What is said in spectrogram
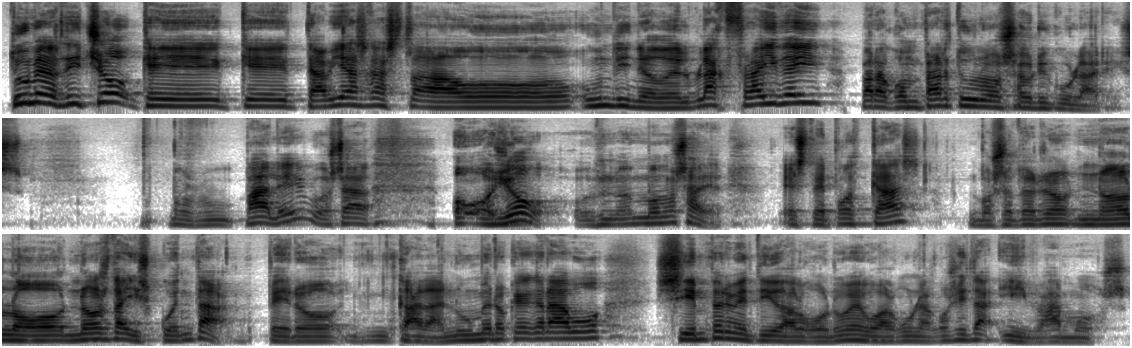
Tú me has dicho que, te habías gastado un dinero del Black Friday para comprarte unos auriculares. Pues vale, o sea, o, yo, vamos a ver, este podcast, vosotros no, no os dais cuenta, pero cada número que grabo siempre he metido algo nuevo, alguna cosita, y vamos,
